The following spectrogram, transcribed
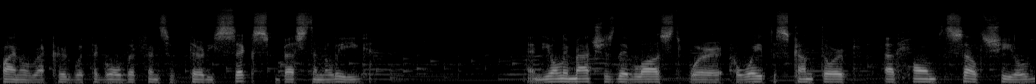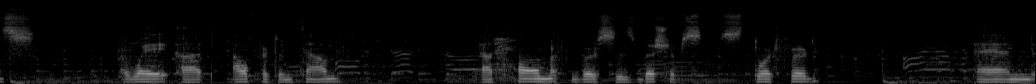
final record with a goal difference of 36, best in the league. And the only matches they've lost were away to Scunthorpe, at home to South Shields, away at Alfreton Town, at home versus Bishops Stortford, and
